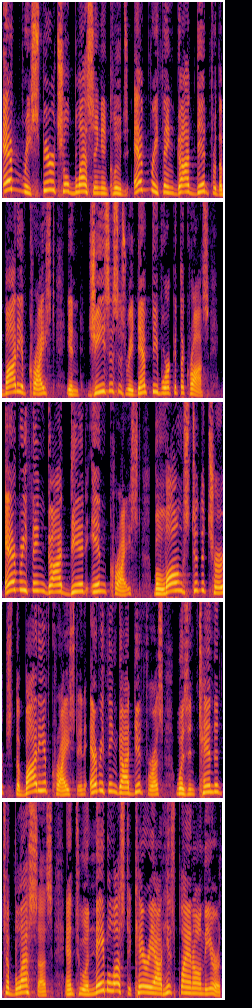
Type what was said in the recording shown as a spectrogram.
Every spiritual blessing includes everything God did for the body of Christ in Jesus' redemptive work at the cross. Everything God did in Christ belongs to the church, the body of Christ, and everything God did for us was intended to bless us and to enable us to carry out His plan on the earth.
